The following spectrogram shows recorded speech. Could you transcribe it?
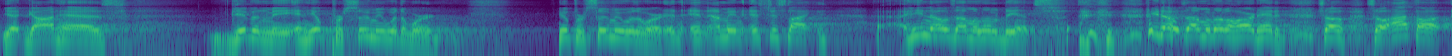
yet God has given me, and He'll pursue me with a word. He'll pursue me with a word. And, and I mean, it's just like, he knows I'm a little dense. he knows I'm a little hard headed. So, so I thought,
